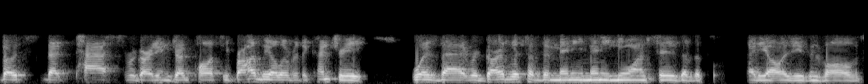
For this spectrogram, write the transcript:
votes that passed regarding drug policy broadly all over the country was that regardless of the many, many nuances of the ideologies involved,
